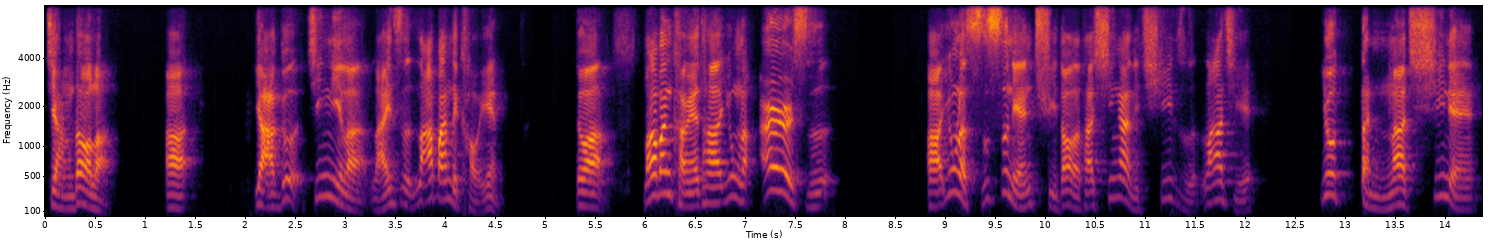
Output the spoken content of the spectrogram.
讲到了啊，雅各经历了来自拉班的考验，对吧？拉班考验他用了二十啊，用了十四年娶到了他心爱的妻子拉杰，又等了七年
